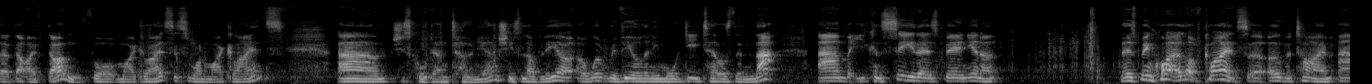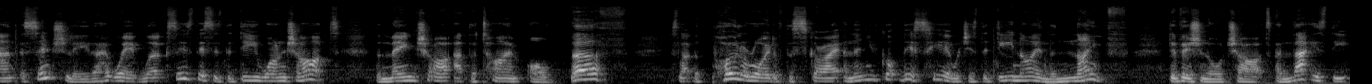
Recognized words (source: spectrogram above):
uh, that i've done for my clients. This is one of my clients. Um, she's called antonia. She's lovely. I, I, won't reveal any more details than that. Um, but you can see there's been you know there's been quite a lot of clients uh, over time and essentially the way it works is this is the D1 chart, the main chart at the time of birth. It's like the Polaroid of the sky and then you've got this here which is the D9, the ninth divisional chart and that is the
